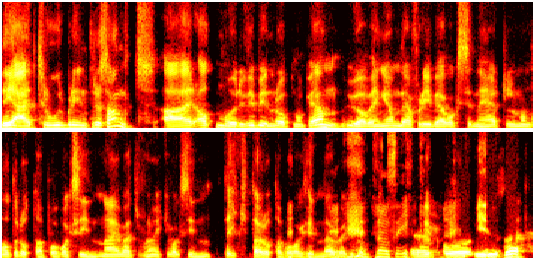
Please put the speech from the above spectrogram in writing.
Det jeg tror blir interessant, er at når vi begynner å åpne opp igjen, uavhengig om det er fordi vi er vaksinert eller man har tatt rotta på vaksinen Nei, vet du for noe? Ikke vaksinen. Ikke ta rotta på vaksinen, det er veldig dumt eh, på viruset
